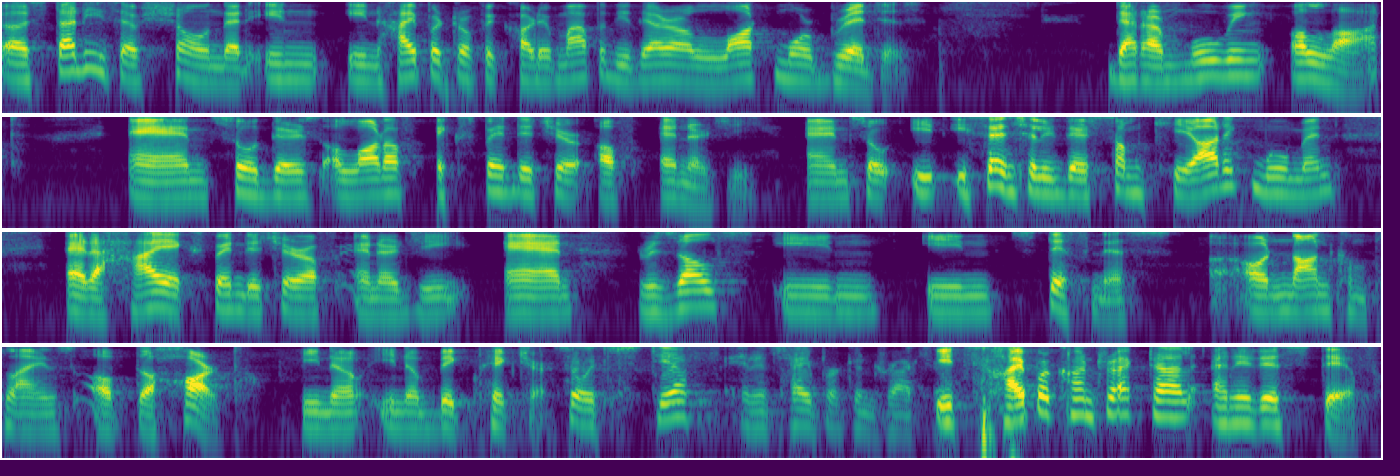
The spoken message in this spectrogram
uh, studies have shown that in, in hypertrophic cardiomyopathy, there are a lot more bridges that are moving a lot. And so there's a lot of expenditure of energy. And so it, essentially there's some chaotic movement at a high expenditure of energy and results in, in stiffness uh, or non-compliance of the heart in a, in a big picture. So it's stiff and it's hypercontractile. It's hypercontractile and it is stiff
